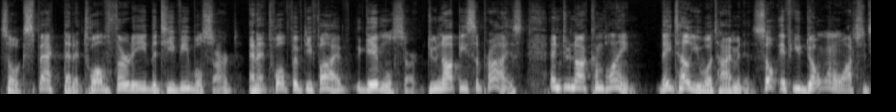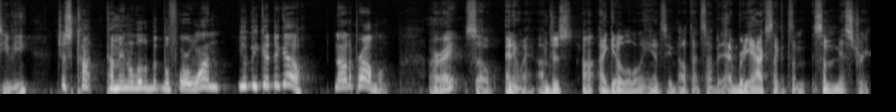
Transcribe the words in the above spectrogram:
So expect that at 12:30 the TV will start and at 12:55 the game will start. Do not be surprised and do not complain. They tell you what time it is. So if you don't want to watch the TV, just come in a little bit before 1. You'll be good to go. Not a problem. All right. So anyway, I'm just uh, I get a little antsy about that stuff. Everybody acts like it's a, some mystery.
